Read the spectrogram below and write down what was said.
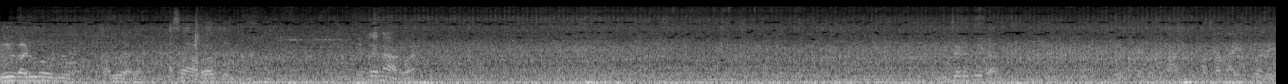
मी गाडी बघू चालू झाला असा आवाज दे येतोय ना आवाज तुमच्याकडे येतोय का? असा लाईटमध्ये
